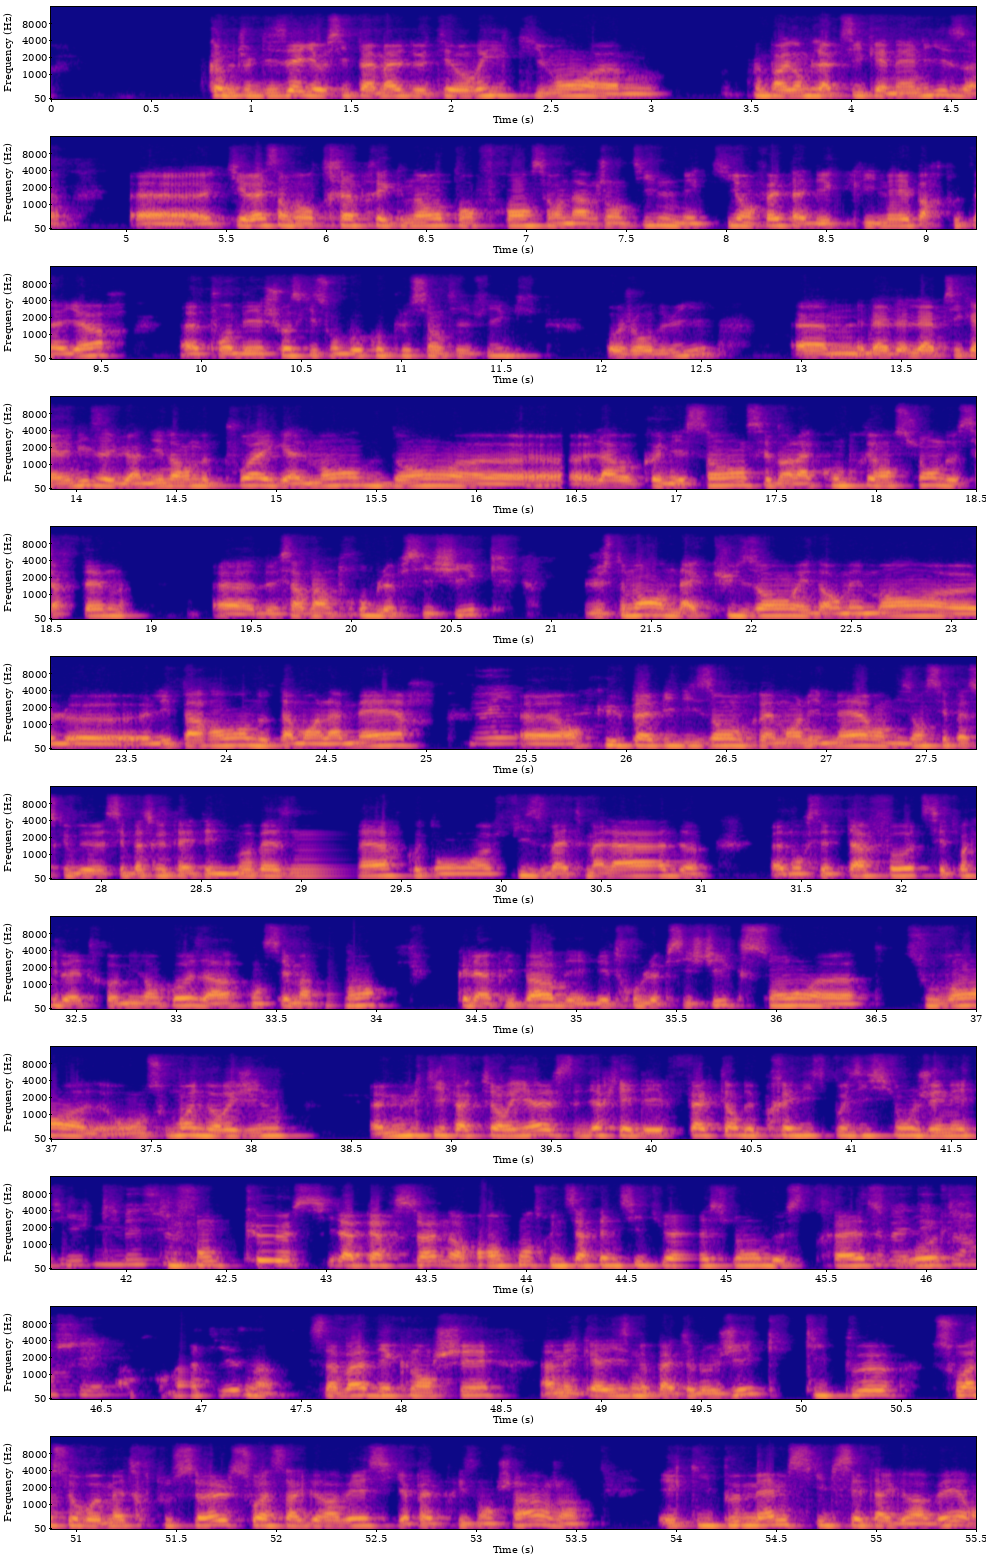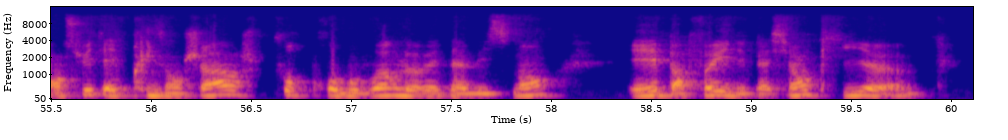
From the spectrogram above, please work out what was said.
comme je le disais, il y a aussi pas mal de théories qui vont, euh, par exemple la psychanalyse, qui reste encore très prégnante en France et en Argentine, mais qui en fait a décliné partout ailleurs pour des choses qui sont beaucoup plus scientifiques aujourd'hui. La, la, psychanalyse a eu un énorme poids également dans la reconnaissance et dans la compréhension de certaines de certains troubles psychiques, justement en accusant énormément euh, les parents, notamment la mère, euh, en culpabilisant vraiment les mères, en disant c'est parce que c'est parce que tu as été une mauvaise mère que ton fils va être malade, donc c'est ta faute, c'est toi qui dois être mis en cause. Alors qu'on sait maintenant que la plupart des, des troubles psychiques sont souvent ont souvent une origine multifactoriel, c'est-à-dire qu'il y a des facteurs de prédisposition génétique qui font que si la personne rencontre une certaine situation de stress ou autre, un traumatisme, ça va déclencher un mécanisme pathologique qui peut soit se remettre tout seul, soit s'aggraver s'il n'y a pas de prise en charge, et qui peut même, s'il s'est aggravé, ensuite être pris en charge pour promouvoir le rétablissement. Et parfois, il y a des patients qui, euh,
